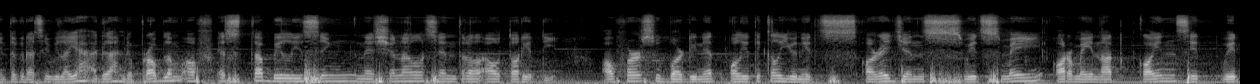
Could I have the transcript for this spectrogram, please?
Integrasi wilayah adalah the problem of establishing national central authority over subordinate political units or regions which may or may not coincide with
